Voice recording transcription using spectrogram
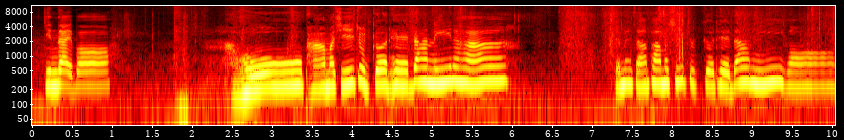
ๆกินได้บอ โอ้พามาชี้จุดเกิดเหตุด้านนี้นะคะเดี๋ยวแม่จ๋าพามาชี้จุดเกิดเหตุด้านนี้ก่อน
